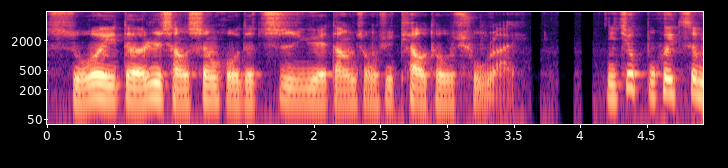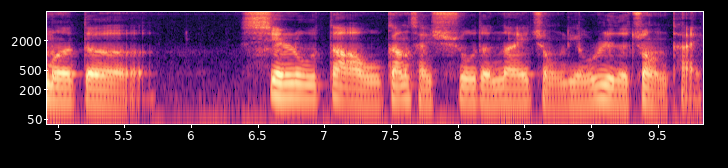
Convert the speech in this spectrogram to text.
所谓的日常生活的制约当中去跳脱出来。你就不会这么的陷入到我刚才说的那一种流日的状态，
